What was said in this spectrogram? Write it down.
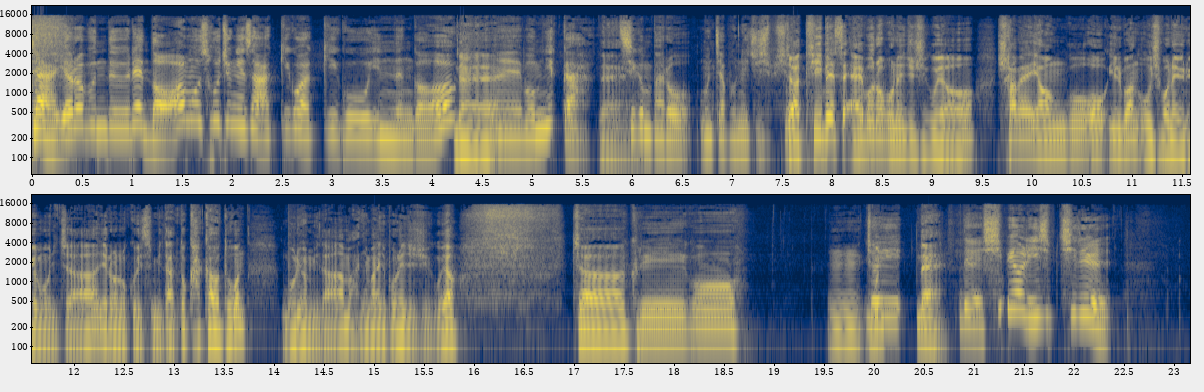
자, 여러분들의 너무 소중해서 아끼고 아끼고 있는 거. 네. 네, 뭡니까? 네. 지금 바로 문자 보내 주십시오. 자, TBS 앱으로 보내 주시고요. 샵의 0951번 50원의 유료 문자 열어 놓고 있습니다. 또 카카오톡은 무료입니다. 많이 많이 보내 주시고요. 자, 그리고, 음, 저희 문- 네. 네, 12월 27일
